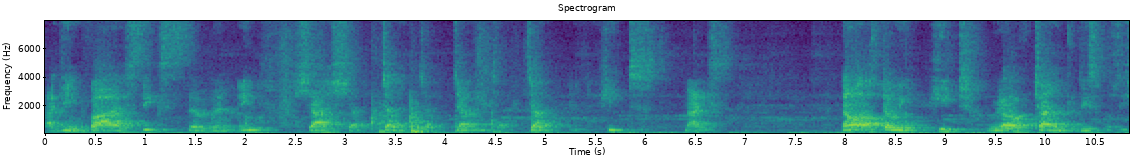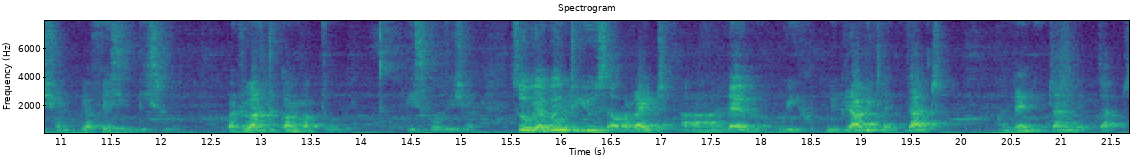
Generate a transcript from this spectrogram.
Again, five, six, seven, eight, sha, sha, ja, ja, ja, ja, ja, and hit. Nice. Now after we hit, we have turned to this position. We are facing this way. But we want to come back to this position. So we are going to use our right uh, leg. We, we grab it like that, and then you turn like that.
